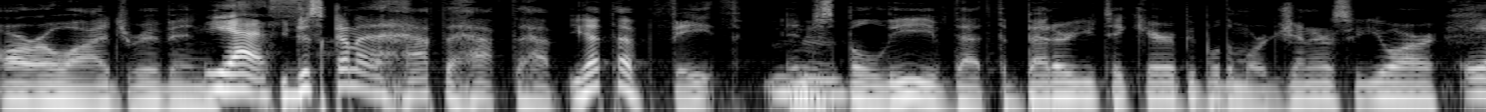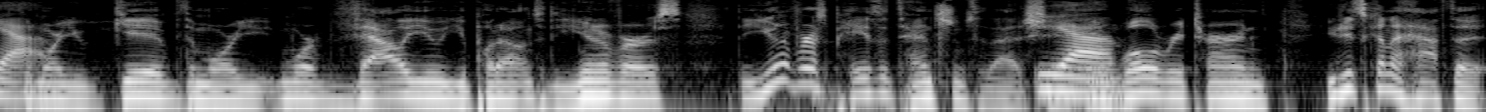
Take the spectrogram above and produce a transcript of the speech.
ROI driven, Yes. you just kind of have to have to have you have to have faith and just believe that the better you take care of people, the more generous you are, Yeah. the more you give, the more you more value you put out into the universe. The universe pays attention to that shit. Yeah. It will return. You just kind of have to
